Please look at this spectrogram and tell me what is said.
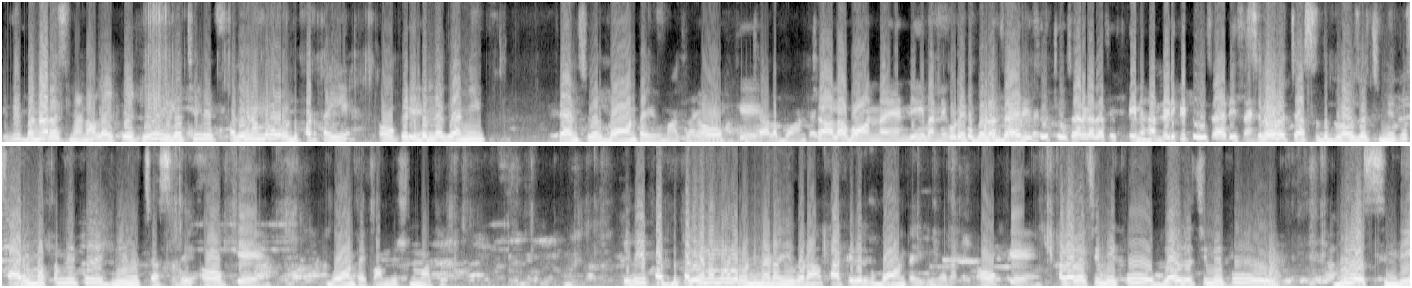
ఇవి బనారస్ మేడం లైట్ వెయిట్ ఇవి వచ్చి మీకు పదిహేను వందలు రెండు పడతాయి. పెట్టుబడిలో కానీ ఫ్యాన్సీ వేర్ బాగుంటాయి మాత్రం ఓకే చాలా బాగుంటాయి. చాలా బాగున్నాయండి. ఇవన్నీ కూడా శారీస్. చూసారు కదా ఫిఫ్టీన్ హండ్రెడ్కి టూ శారీస్ సిల్వర్ వచ్చేస్తుంది బ్లౌజ్ వచ్చి మీకు. సారీ మొత్తం మీకు గ్రీన్ వచ్చేస్తుంది. ఓకే బాగుంటాయి కాంబినేషన్ మాత్రం. ఇవి పద్- పదిహేను వందలు రెండు మేడం ఇవి కూడా పార్టీ వేర్కి బాగుంటాయి ఇవి కూడా. ఓకే కలర్ వచ్చి మీకు బ్లౌజ్ వచ్చి మీకు బ్లూ వచ్చింది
